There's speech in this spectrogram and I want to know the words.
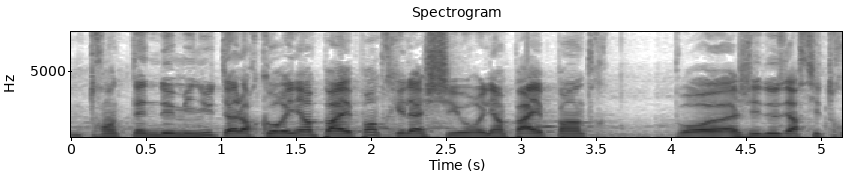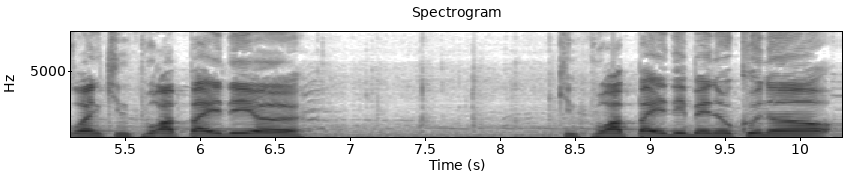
une trentaine de minutes alors qu'Aurélien Paré-Peintre est lâché. Aurélien Paré-Peintre pour euh, AG2R Citroën qui ne pourra pas aider euh, qui ne pourra pas aider Ben O'Connor.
